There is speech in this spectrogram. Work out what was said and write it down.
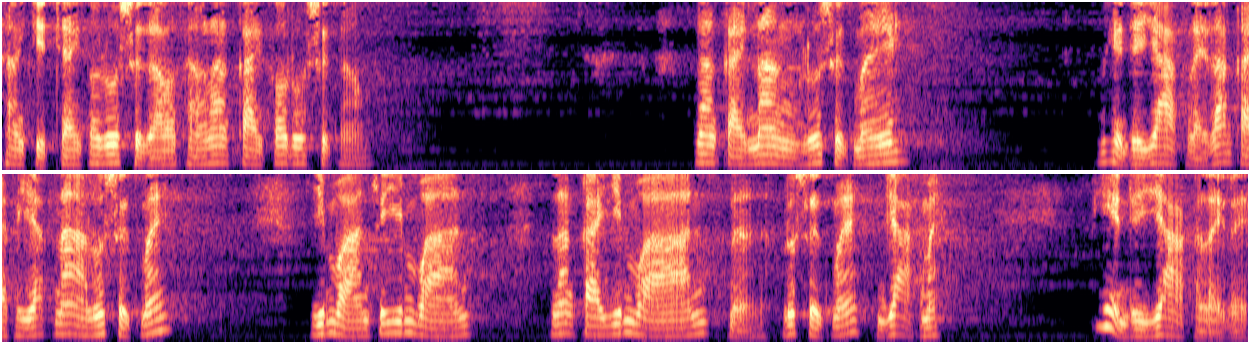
ทางจิตใจก็รู้สึกเอาทางร่างกายก็รู้สึกเอาร่างกายนั่งรู้สึกไหมไม่เห็นจะยากเลยร่างกายพยักหน้ารู้สึกไหม ยิ้มหวานซิยิ้มหวาน ร่างกายยิ้มหวานนะรู้สึกไหมยากไหมไม่เห็นจะยากอะไรเลย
